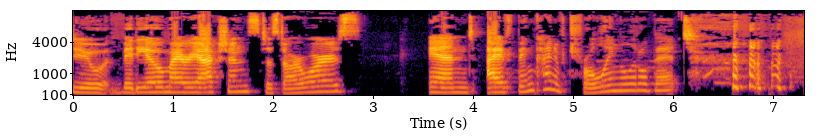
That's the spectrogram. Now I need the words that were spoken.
to video my reactions to Star Wars. And I've been kind of trolling a little bit.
